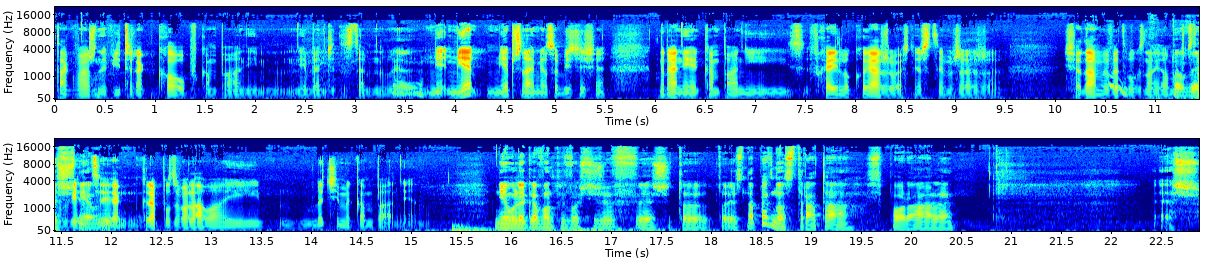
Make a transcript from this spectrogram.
tak ważny feature jak koop w kampanii nie będzie dostępny. Mm. Mnie, mnie, mnie przynajmniej osobiście się granie kampanii w Halo kojarzy właśnie z tym, że, że siadamy we dwóch znajomych, To wiesz, nie- więcej, jak gra pozwalała i lecimy kampanię. Nie ulega wątpliwości, że wiesz, to, to jest na pewno strata spora, ale wiesz,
